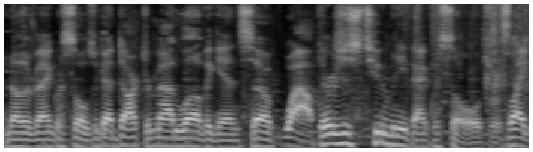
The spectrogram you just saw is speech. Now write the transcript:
another Vanquish Souls. We got Dr. Mad Love again. So, wow, there's just too many Vanquish Soul Ultras. Like,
